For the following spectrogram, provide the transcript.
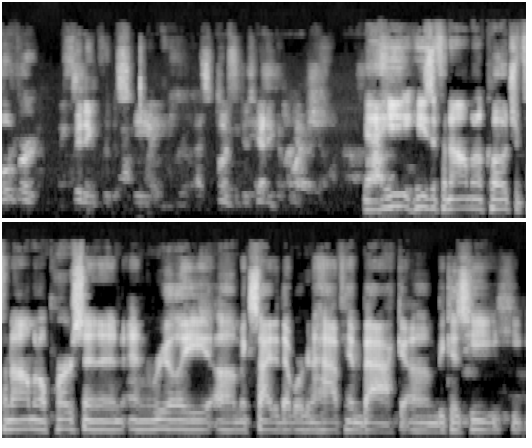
overfitting for the scheme as opposed to just getting the push? Yeah, he he's a phenomenal coach, a phenomenal person, and and really um, excited that we're going to have him back um, because he,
